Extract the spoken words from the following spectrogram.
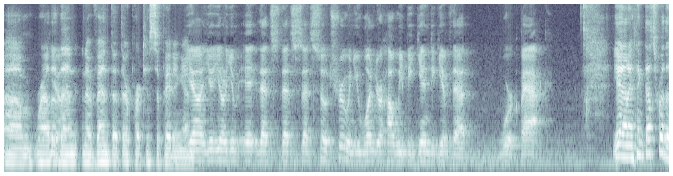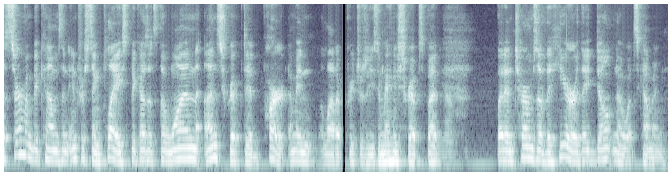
um, rather yeah. than an event that they're participating in. Yeah, you, you know, you, it, that's that's that's so true, and you wonder how we begin to give that work back. Yeah, and I think that's where the sermon becomes an interesting place because it's the one unscripted part. I mean, a lot of preachers are using manuscripts, but yeah. but in terms of the hearer, they don't know what's coming.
